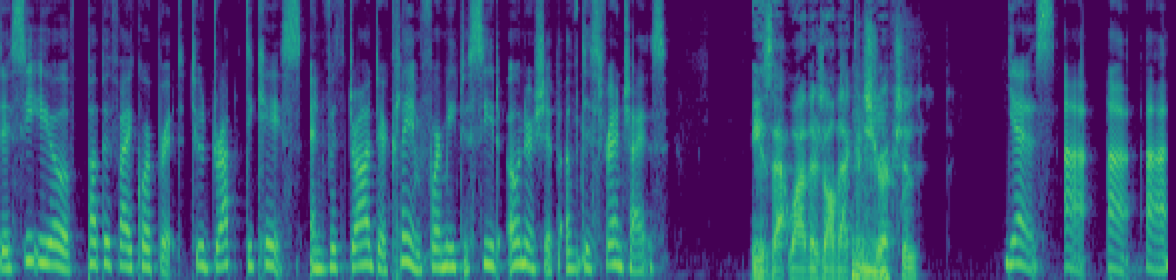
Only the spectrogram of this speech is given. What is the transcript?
the CEO of Puppify Corporate, to drop the case and withdraw their claim for me to cede ownership of this franchise. Is that why there's all that construction? Yes, ah, ah, ah.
